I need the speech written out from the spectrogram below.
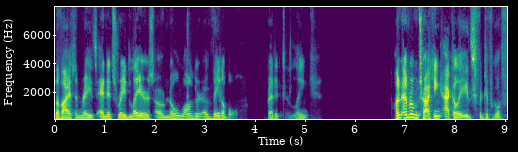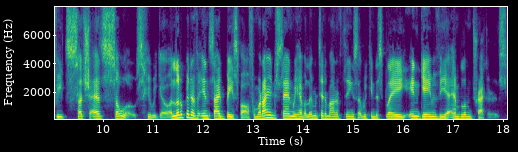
Leviathan raids and its raid layers are no longer available. Reddit link. On emblem tracking accolades for difficult feats such as solos. Here we go. A little bit of inside baseball. From what I understand, we have a limited amount of things that we can display in game via emblem trackers.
